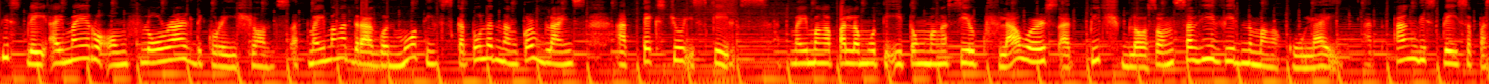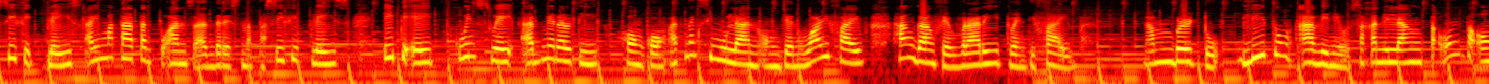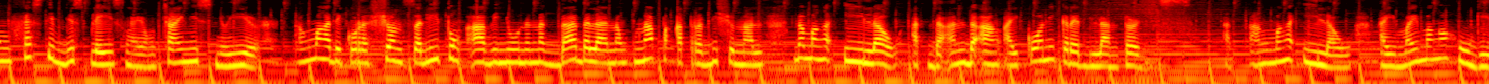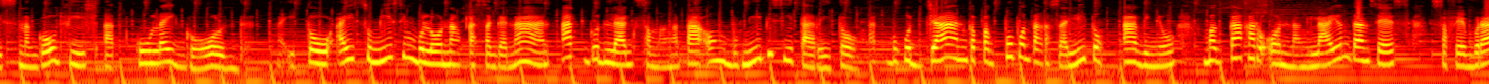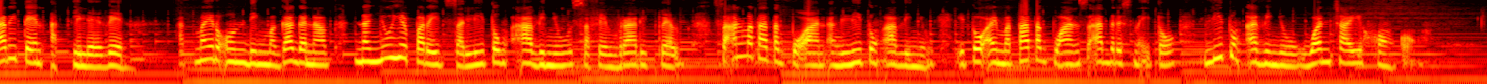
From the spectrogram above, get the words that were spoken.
Display ay mayroong floral decorations at may mga dragon motifs katulad ng curved lines at texture scales. May mga palamuti itong mga silk flowers at peach blossoms sa vivid na mga kulay. At ang display sa Pacific Place ay matatagpuan sa address na Pacific Place, 88 Queensway, Admiralty, Hong Kong at nagsimula noong January 5 hanggang February 25. Number 2, Litong Avenue sa kanilang taong-taong festive displays ngayong Chinese New Year. Ang mga dekorasyon sa Litong Avenue na nagdadala ng napakatradisyonal na mga ilaw at daan-daang iconic red lanterns. At ang mga ilaw ay may mga hugis na goldfish at kulay gold ito ay sumisimbolo ng kasaganan at good luck sa mga taong bumibisita rito. At bukod dyan, kapag pupunta ka sa Litong Avenue, magkakaroon ng lion dances sa February 10 at 11. At mayroon ding magaganap na New Year Parade sa Litong Avenue sa February 12. Saan matatagpuan ang Litong Avenue? Ito ay matatagpuan sa address na ito, Litong Avenue, Wan Chai, Hong Kong.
